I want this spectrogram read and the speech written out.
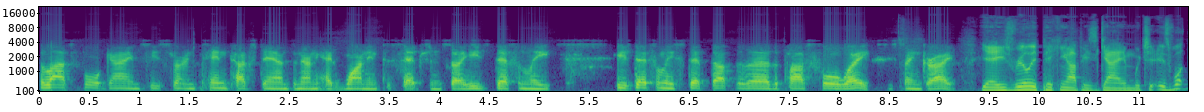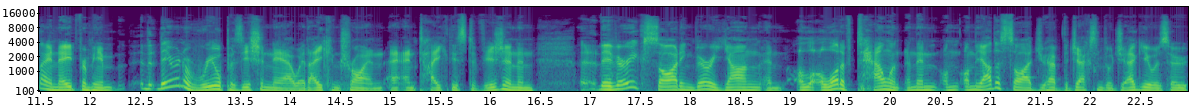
the last four games he's thrown 10 touchdowns and only had one interception. So he's definitely he's definitely stepped up the the past four weeks. He's been great. Yeah, he's really picking up his game, which is what they need from him. They're in a real position now where they can try and, and take this division, and uh, they're very exciting, very young, and a, a lot of talent. And then on, on the other side, you have the Jacksonville Jaguars, who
